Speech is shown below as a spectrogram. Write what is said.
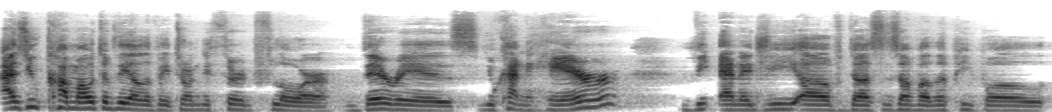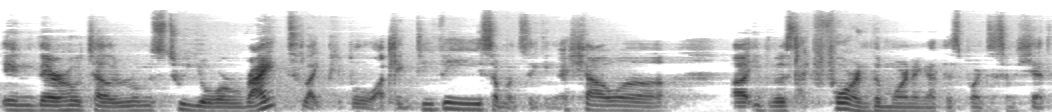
As you come out of the elevator on the third floor, there is you can hear the energy of dozens of other people in their hotel rooms to your right, like people watching TV, someone's taking a shower. Uh, even though it's like four in the morning at this point or some shit.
